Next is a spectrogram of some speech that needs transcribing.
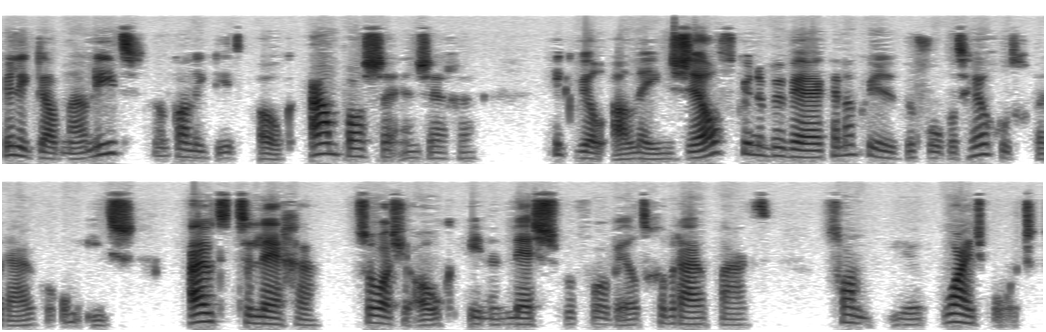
Wil ik dat nou niet, dan kan ik dit ook aanpassen en zeggen ik wil alleen zelf kunnen bewerken. Dan kun je het bijvoorbeeld heel goed gebruiken om iets uit te leggen. Zoals je ook in een les bijvoorbeeld gebruik maakt van je whiteboard.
